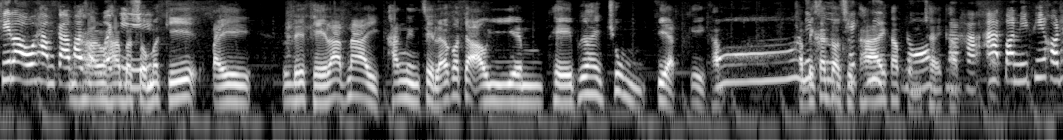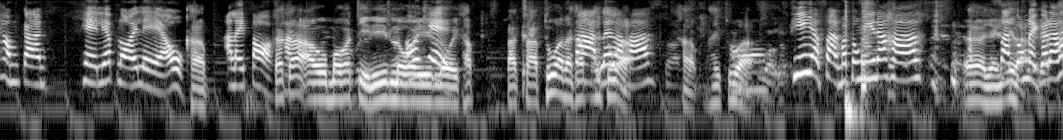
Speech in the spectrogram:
ที่เราทำการผสมเมื่อทำผกี้สมเมื่อกี้ไปเทราดหน้าอีกครั้งหนึ่งเสร็จแล้วก็จะเอา EM เทเพื่อให้ชุ่มเปียกอีกครับ อ๋อ ครับเป็นขั้นตอนสุดท้ายครับผมเทคนิใช่ครับ นะคะอะตอนนี้พี่เขาทำการเทเรียบร้อยแล้ว ครับ อะไรต่อแล้วคะก็เอาโมคาจินี้โรยโอเค โรยครับตักสาดทั่วนะครับสาดให้เลยทั่เหวรอคะครับ ให้ทั่ว อ๋อพี่อย่าสาดมาตรงนี้นะคะเอออย่างสาดนี้ตรงไหนก็ได้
